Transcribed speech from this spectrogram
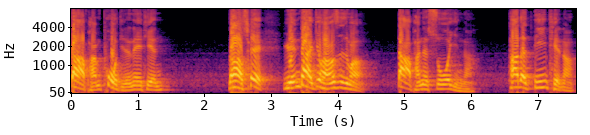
大盘破底的那一天，啊，所以元代就好像是什么大盘的缩影啊，它的低点啊，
